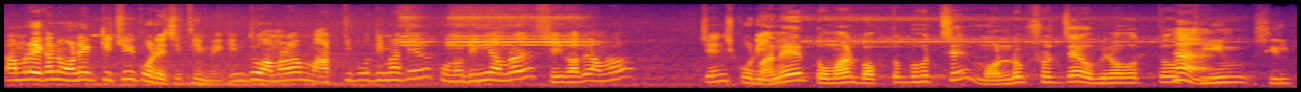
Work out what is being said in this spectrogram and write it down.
আমরা এখানে অনেক কিছুই করেছি থিমে কিন্তু আমরা মাতৃ প্রতিমাকে কোনোদিনই আমরা সেইভাবে আমরা চেঞ্জ করি মানে তোমার বক্তব্য হচ্ছে মণ্ডপ সজ্জায় অভিনবত্ব হ্যাঁ। থিম শিল্প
